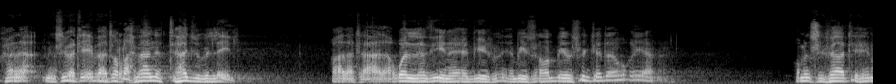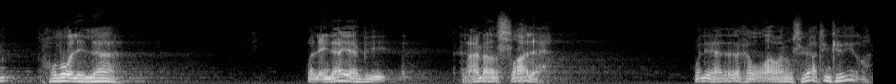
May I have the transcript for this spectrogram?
وكان من صفة عباد الرحمن التهجد بالليل. قال تعالى والذين يبيتون يبيتون ربهم سجدا وقياما. ومن صفاتهم الخضوع لله والعناية العمل الصالح. ولهذا ذكر الله عنه صفات كثيرة.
